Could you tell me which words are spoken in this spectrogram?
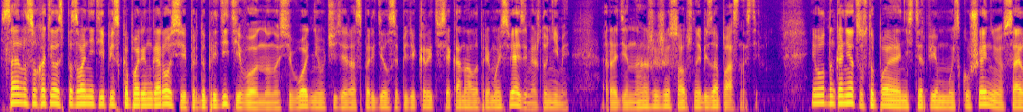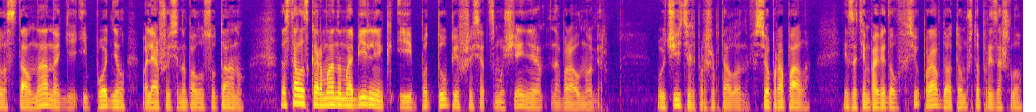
Сайлосу хотелось позвонить епископу Оренгороси и предупредить его, но на сегодня учитель распорядился перекрыть все каналы прямой связи между ними, ради нашей же собственной безопасности. И вот, наконец, уступая нестерпимому искушению, Сайлос встал на ноги и поднял валявшуюся на полу сутану. Достал из кармана мобильник и, потупившись от смущения, набрал номер. «Учитель», — прошептал он, — «все пропало». И затем поведал всю правду о том, что произошло.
